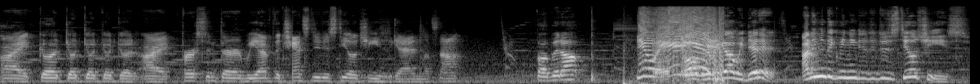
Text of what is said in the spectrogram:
Alright, good, good, good, good, good. Alright, first and third, we have the chance to do the steal cheese again. Let's not bub it up. You idiot! Oh, there we go. We did it. I didn't even think we needed to do the steal cheese.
